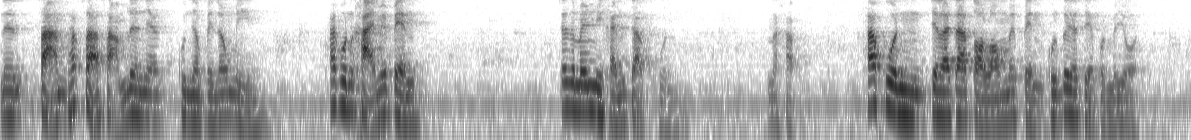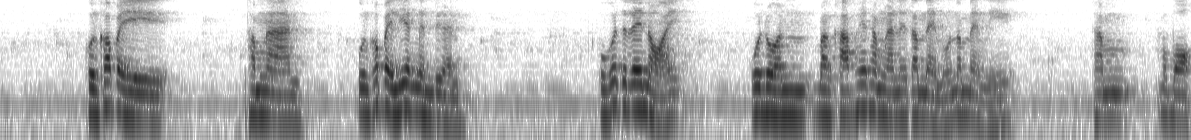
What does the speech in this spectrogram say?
ในสามทักษะสามเรื่องเนี่ยคุณจำเป็นต้องมี ถ้าคุณขายไม่เป็น ก็จะไม่มีใครรู้จักคุณนะครับ ถ้าคุณเจราจาต่อรองไม่เป็น คุณก็จะเสียผลประโยชน์ คุณเข้าไปทำงาน คุณเข้าไปเรียกเงินเดือน คุณก็จะได้น้อยคุณโดนบังคับให้ทำงานในตำแหน่งโน้นตำแหน่งนี้ทำมาบอก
